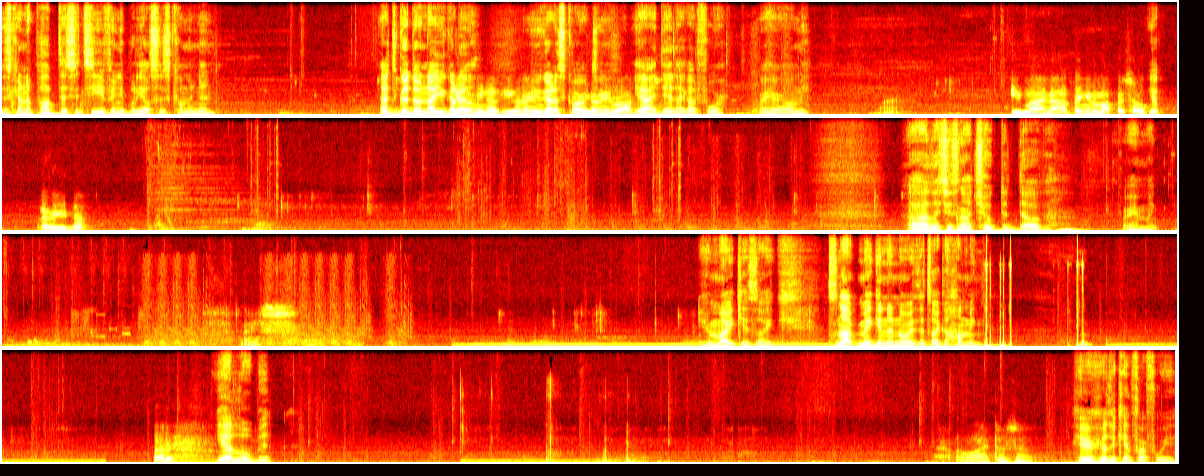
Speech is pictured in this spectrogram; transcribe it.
Just gonna pop this and see if anybody else is coming in. That's good though. Now you got yeah, a let me know if you got any. you got a scar got too. Yeah, I did. I got four right here on me. You mind uh, bringing them up this hill? Yep. Whenever you're done. Uh, let's just not choke the dub. Right here, Mike. Thanks. Your mic is like it's not making a noise. It's like humming. Better. Yeah, a little bit. I don't know why it does that. Here, here's the campfire for you.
